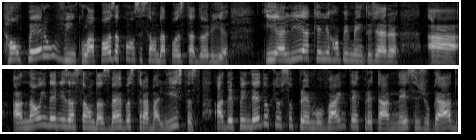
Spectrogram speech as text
romper um vínculo após a concessão da aposentadoria e ali aquele rompimento gera a, a não indenização das verbas trabalhistas, a depender do que o Supremo vai interpretar nesse julgado,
